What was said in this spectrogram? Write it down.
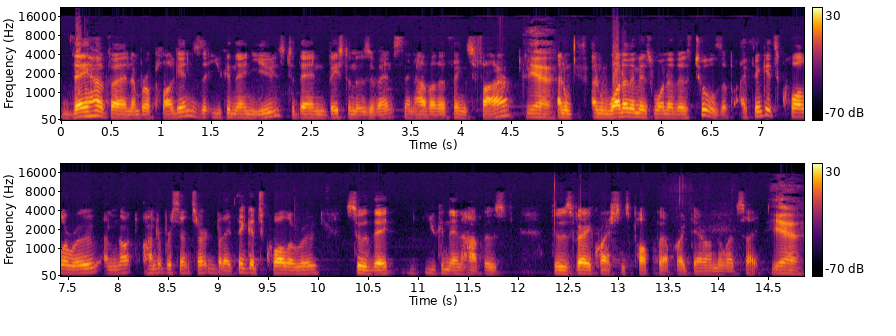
they have a number of plugins that you can then use to then, based on those events, then have other things fire. Yeah. And and one of them is one of those tools. I think it's Qualaroo. I'm not 100% certain, but I think it's Qualaroo, so that you can then have those those very questions pop up right there on the website. Yeah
